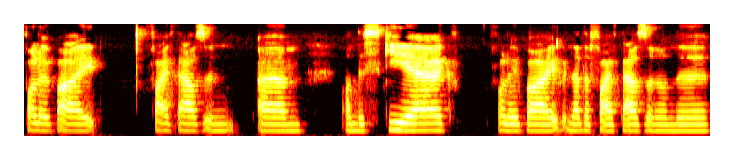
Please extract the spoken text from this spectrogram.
followed by 5,000 um, on the ski erg, followed by another 5,000 on the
